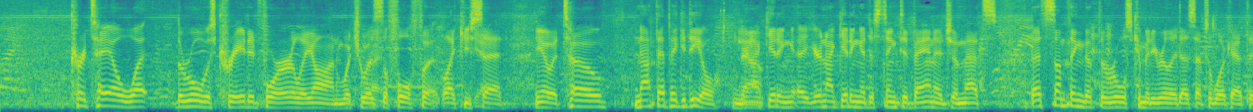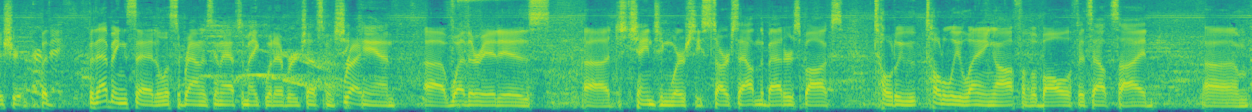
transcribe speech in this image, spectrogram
curtail what the rule was created for early on, which was right. the full foot, like you yeah. said. You know, a toe, not that big a deal. No. You're not getting uh, you're not getting a distinct advantage, and that's that's something that the rules committee really does have to look at this year. But but that being said, Elissa Brown is going to have to make whatever adjustments she right. can, uh, whether it is uh, just changing where she starts out in the batter's box, totally totally laying off of a ball if it's outside. Um,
